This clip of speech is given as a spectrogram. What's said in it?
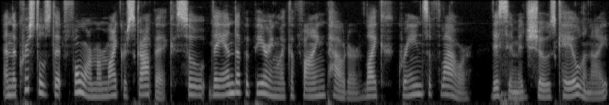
And the crystals that form are microscopic, so they end up appearing like a fine powder, like grains of flour. This image shows kaolinite,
